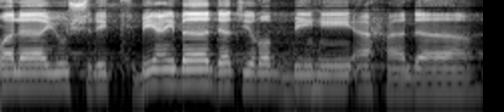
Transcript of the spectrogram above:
ولا يشرك بعبادة ربه أحدا.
